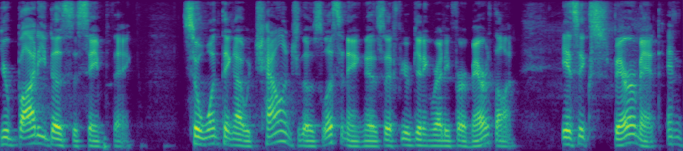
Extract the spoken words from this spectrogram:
Your body does the same thing. So one thing I would challenge those listening is if you're getting ready for a marathon, is experiment and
